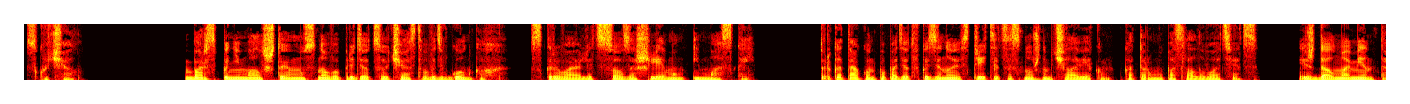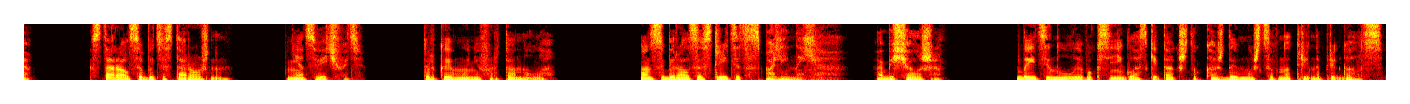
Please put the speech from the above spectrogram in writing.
Скучал. Барс понимал, что ему снова придется участвовать в гонках, скрывая лицо за шлемом и маской. Только так он попадет в казино и встретится с нужным человеком, которому послал его отец. И ждал момента. Старался быть осторожным, не отсвечивать. Только ему не фартануло. Он собирался встретиться с Полиной. Обещал же. Да и тянуло его к синеглазке так, что каждая мышца внутри напрягалась.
